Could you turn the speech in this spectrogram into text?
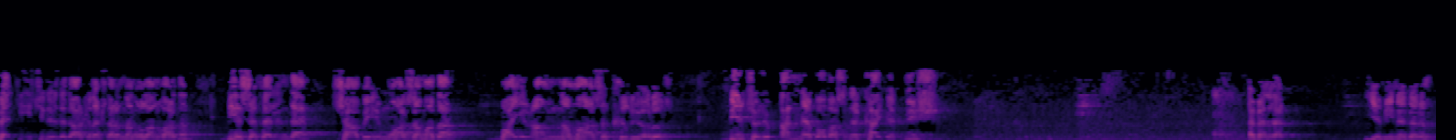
Belki içinizde de arkadaşlarımdan olan vardır. Bir seferinde Kabe-i Muazzama'da bayram namazı kılıyoruz. Bir çocuk anne babasını kaybetmiş. Efendiler yemin ederim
